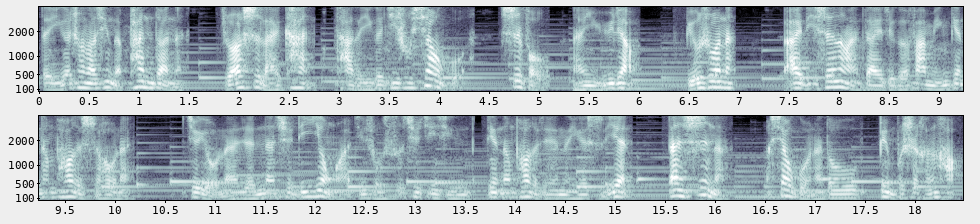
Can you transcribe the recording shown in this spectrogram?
的一个创造性的判断呢，主要是来看它的一个技术效果是否难以预料。比如说呢，爱迪生啊，在这个发明电灯泡的时候呢，就有呢人呢去利用啊金属丝去进行电灯泡的这样的一个实验，但是呢，效果呢都并不是很好。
